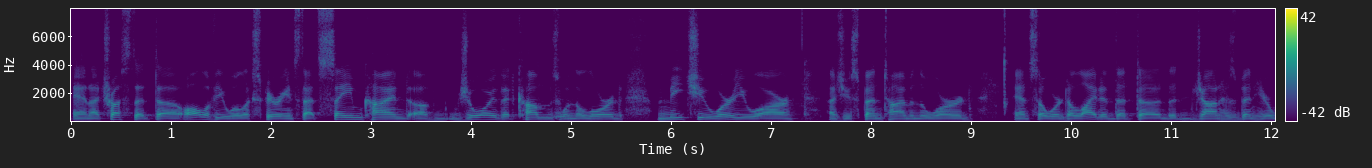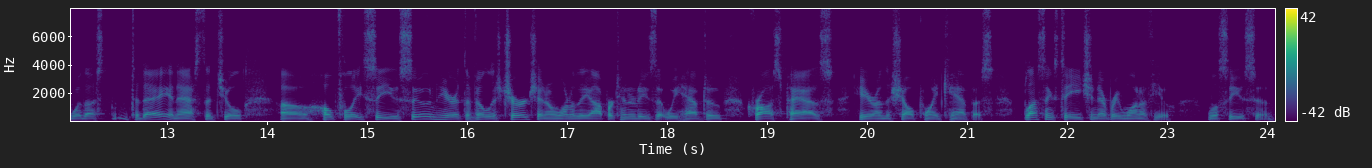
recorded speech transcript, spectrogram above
And I trust that uh, all of you will experience that same kind of joy that comes when the Lord meets you where you are as you spend time in the Word. And so we're delighted that, uh, that John has been here with us today and ask that you'll uh, hopefully see you soon here at the Village Church and on one of the opportunities that we have to cross paths here on the Shell Point campus. Blessings to each and every one of you. We'll see you soon.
